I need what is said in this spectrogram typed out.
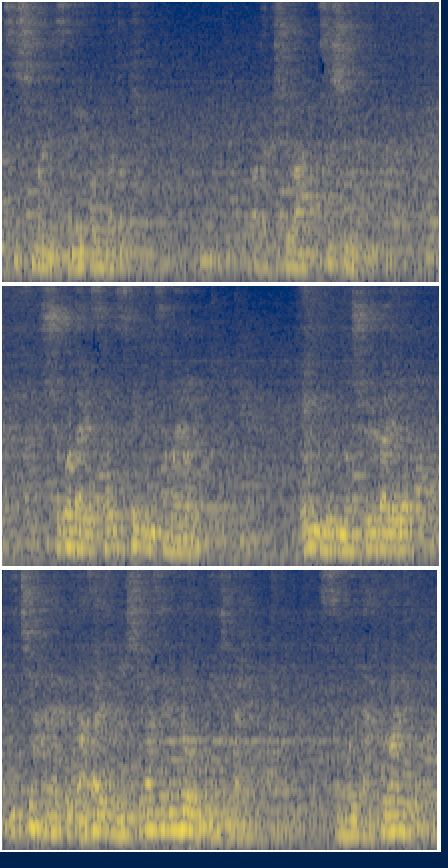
対馬に攻め込んだ時私は対馬にいた。守護代宗介君様より援軍の襲来をいち早く太宰府に知らせるよう命じられその役割を果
